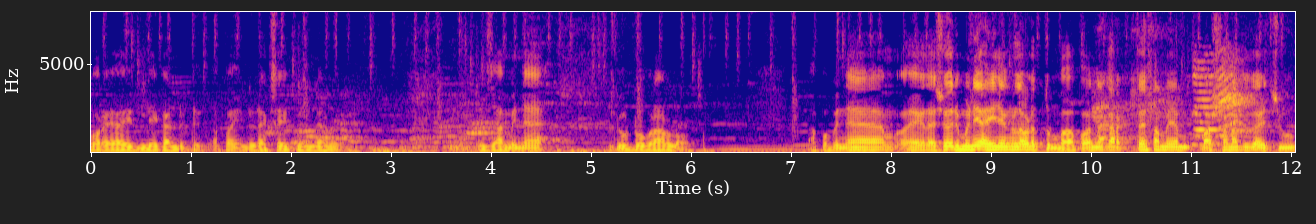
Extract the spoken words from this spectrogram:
കുറേ ആയിട്ടില്ലേ കണ്ടിട്ട്. അപ്പോൾ അതിന്റെ ഒരു എക്സൈറ്റ്മെന്റിലാണ് ഇസാം പിന്നെ യൂട്യൂബറാണല്ലോ അപ്പോൾ പിന്നെ ഏകദേശം ഒരു മണിയായി ഞങ്ങൾ അവിടെ എത്തുമ്പോൾ അപ്പോൾ എന്നാൽ കറക്റ്റ് സമയം ഭക്ഷണമൊക്കെ കഴിച്ചു.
